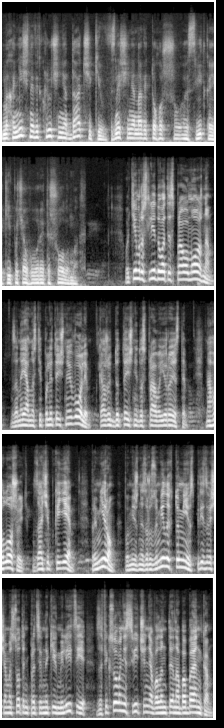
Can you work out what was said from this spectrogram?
механічне відключення датчиків, знищення навіть того ж е, свідка, який почав говорити шолома. Утім, розслідувати справу можна за наявності політичної волі, кажуть дотичні до справи юристи. Наголошують, зачіпки є. Приміром, поміж незрозумілих томів з прізвищами сотень працівників міліції зафіксовані свідчення Валентина Бабенка.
